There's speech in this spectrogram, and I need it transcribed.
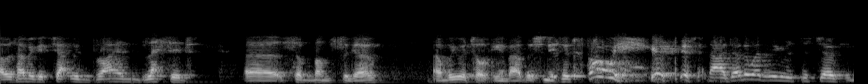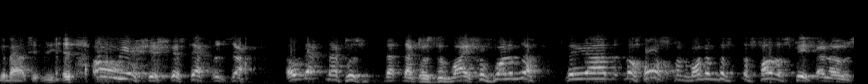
I was having a chat with Brian Blessed uh, some months ago, and we were talking about this, and he said, "Oh yes, yes." Now I don't know whether he was just joking about it, but he said, "Oh yes, yes, yes, that was uh, oh that that was that that was the wife of one of the." The, uh, the horseman, one of the, the forestry fellows.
